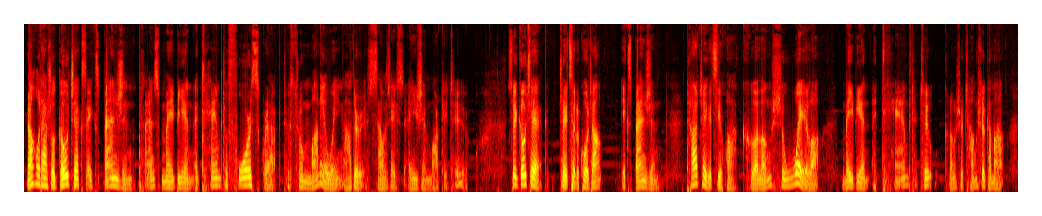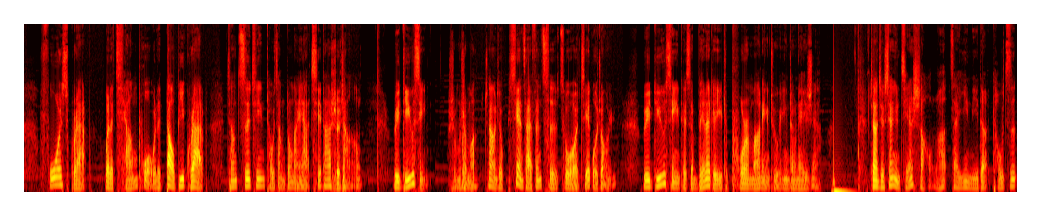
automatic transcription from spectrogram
然后他说 GoJack's expansion plans may be an attempt to force Grab to throw money away in other Southeast Asian market too。所以 GoJack 这次的扩张 expansion。 他这个计划可能是为了 maybe an attempt to，可能是尝试干嘛？Force Grab，为了强迫，为了倒逼 Grab 将资金投向东南亚其他市场，reducing 什么什么，这样就现在分词做结果状语，reducing its ability to pour money to Indonesia，这样就相应减少了在印尼的投资。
